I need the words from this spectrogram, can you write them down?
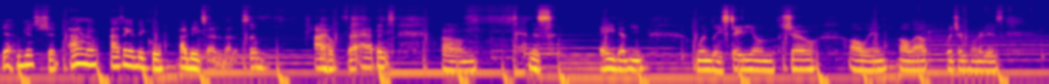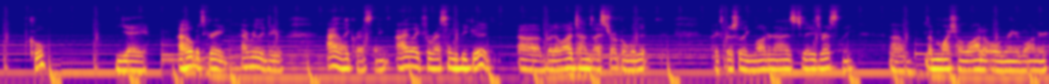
yeah, who gives a shit? I don't know. I think it'd be cool. I'd be excited about it. So I hope that happens. Um, this AEW Wembley Stadium show, all in, all out, whichever one it is. Cool. Yay. I hope it's great. I really do. I like wrestling. I like for wrestling to be good, uh, but a lot of times I struggle with it, especially like modernized today's wrestling. Um, I've been watching a lot of old Ring of Honor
